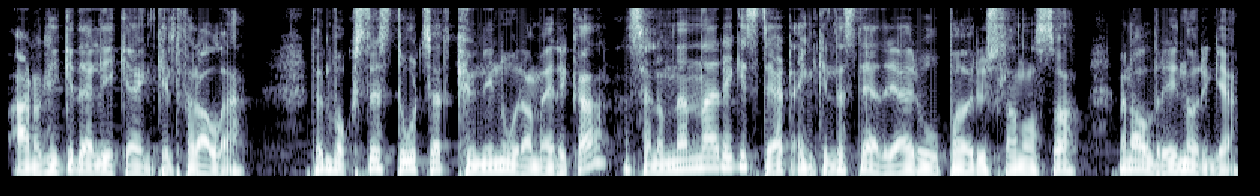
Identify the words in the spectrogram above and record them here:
er nok ikke det like enkelt for alle. Den vokser stort sett kun i Nord-Amerika, selv om den er registrert enkelte steder i Europa og Russland også, men aldri i Norge.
